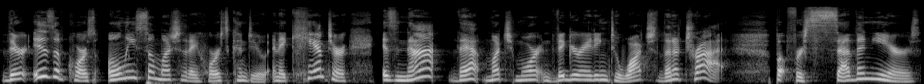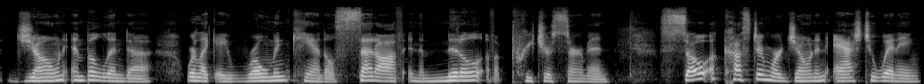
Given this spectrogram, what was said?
There is, of course, only so much that a horse can do, and a canter is not that much more invigorating to watch than a trot. But for seven years, Joan and Belinda were like a Roman candle set off in the middle of a preacher's sermon. So accustomed were Joan and Ash to winning,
